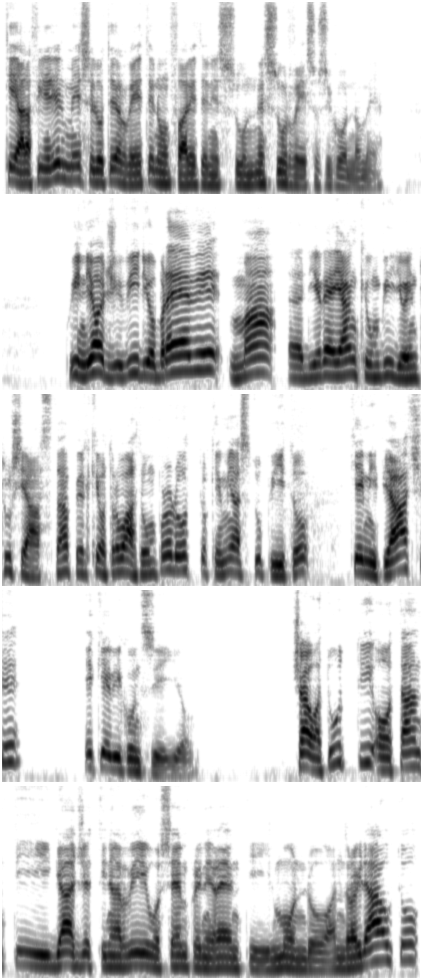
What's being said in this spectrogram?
che alla fine del mese lo terrete non farete nessun, nessun reso secondo me. Quindi oggi video breve, ma eh, direi anche un video entusiasta perché ho trovato un prodotto che mi ha stupito, che mi piace e che vi consiglio. Ciao a tutti, ho tanti gadget in arrivo sempre inerenti il mondo Android Auto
